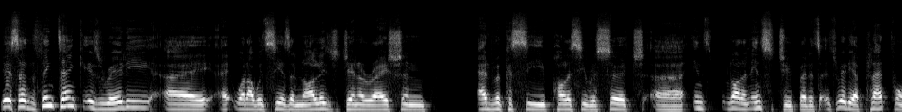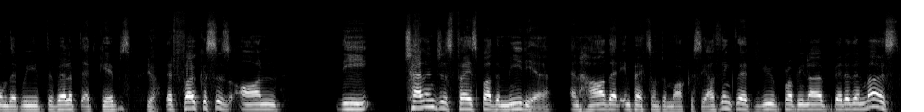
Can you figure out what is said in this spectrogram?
yeah, so the think tank is really a, a, what I would see as a knowledge generation, advocacy, policy research, uh, in, not an institute, but it's, it's really a platform that we've developed at GIBS yeah. that focuses on the challenges faced by the media and how that impacts on democracy. I think that you probably know better than most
